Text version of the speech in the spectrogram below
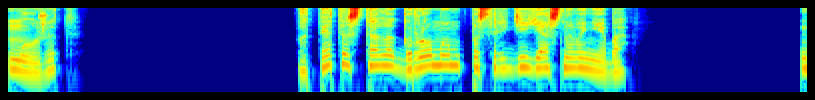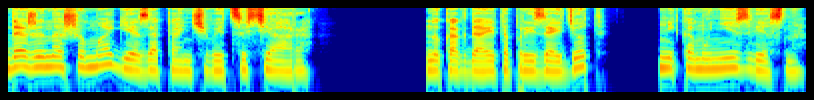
Может. Вот это стало громом посреди ясного неба. Даже наша магия заканчивается, Сиара. Но когда это произойдет, никому не известно.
